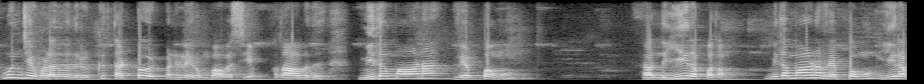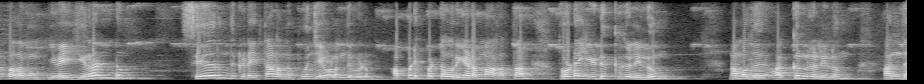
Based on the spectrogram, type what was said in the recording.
பூஞ்சை வளர்வதற்கு தட்பவெப்பநிலை ரொம்ப அவசியம். அதாவது மிதமான வெப்பமும் அந்த ஈரப்பதம் மிதமான வெப்பமும் ஈரப்பதமும் இவை இரண்டும் சேர்ந்து கிடைத்தால் அந்த பூஞ்சை வளர்ந்துவிடும். அப்படிப்பட்ட ஒரு இடமாகத்தான் தொடை இடுக்குகளிலும் நமது அக்கல்களிலும் அந்த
